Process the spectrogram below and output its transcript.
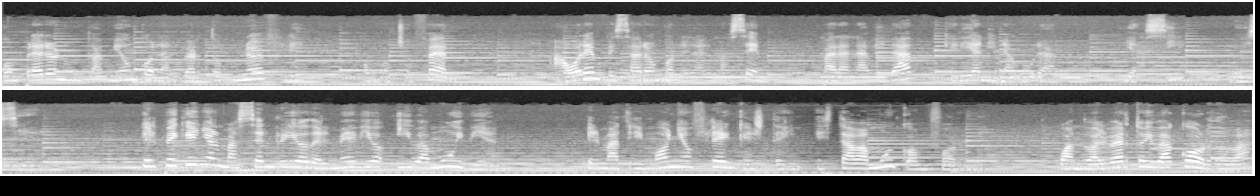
Compraron un camión con Alberto Knöfli como chofer. Ahora empezaron con el almacén. Para Navidad querían inaugurarlo y así lo hicieron. El pequeño almacén Río del Medio iba muy bien. El matrimonio Frankenstein estaba muy conforme. Cuando Alberto iba a Córdoba,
